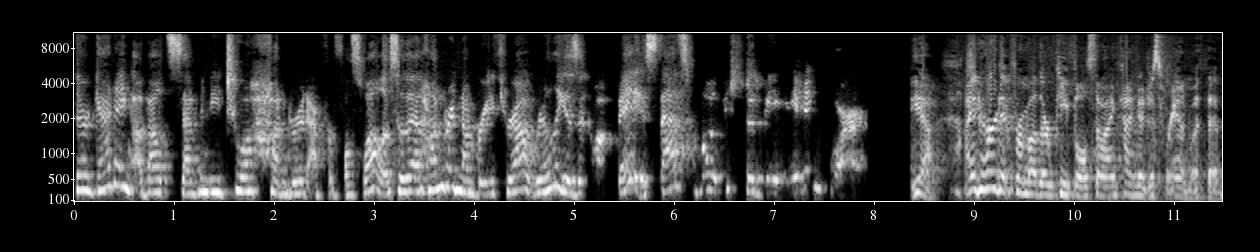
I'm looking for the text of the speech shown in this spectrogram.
they're getting about 70 to 100 effortful swallows. So that 100 number you threw out really isn't off base. That's what we should be aiming for. Yeah, I'd heard it from other people, so I kind of just ran with it.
